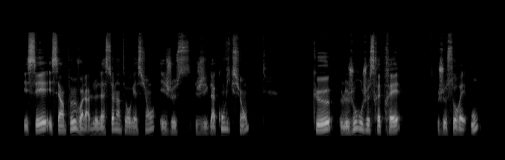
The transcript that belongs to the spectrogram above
et c'est un peu, voilà, le la seule interrogation et j'ai la conviction que le jour où je serai prêt, je saurai où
